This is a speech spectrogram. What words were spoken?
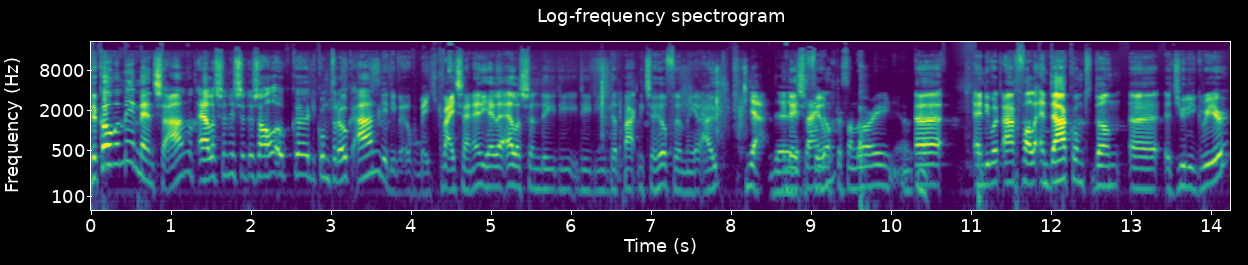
er komen meer mensen aan, want Allison is er dus al ook, eh, die komt er ook aan. Die, die wil ook een beetje kwijt zijn, hè. Die hele Allison, die, die, die, die, dat maakt niet zo heel veel meer uit. ja, de, In de kleindochter van Laurie. Eh, en die wordt aangevallen en daar komt dan eh, het Judy Greer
